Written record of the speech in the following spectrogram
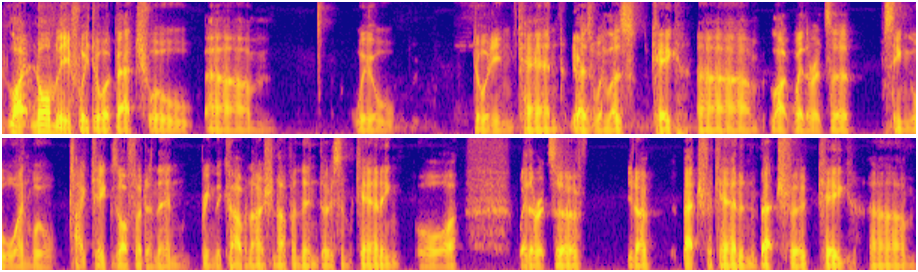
Like normally, if we do a batch, we'll um, we'll do it in can Yeah. as well as keg. Um, like whether it's a single and we'll take kegs off it and then bring the carbonation up and then do some canning, or whether it's a you know batch for can and a batch for keg. Um,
